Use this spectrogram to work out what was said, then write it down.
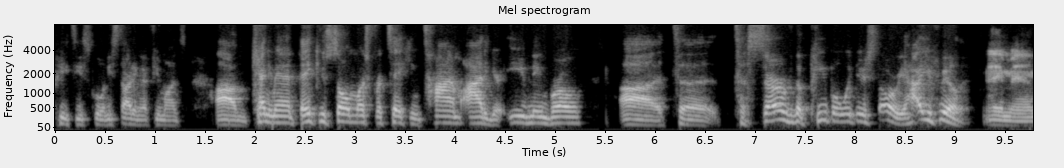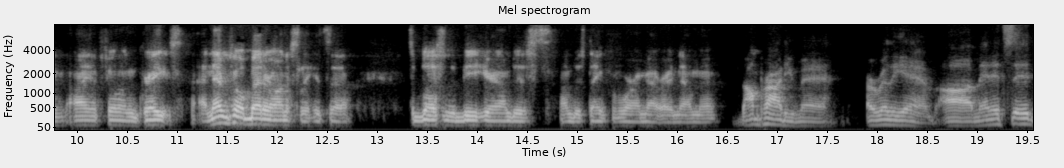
PT school and he's starting in a few months. Um, Kenny, man, thank you so much for taking time out of your evening, bro, uh, to to serve the people with your story. How you feeling? Hey, man, I am feeling great. I never felt better, honestly. It's a it's a blessing to be here. I'm just I'm just thankful for where I'm at right now, man. I'm proud of you, man. I really am. Um, and it's it,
